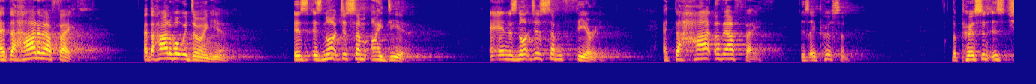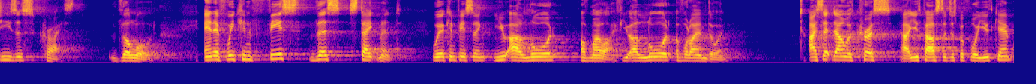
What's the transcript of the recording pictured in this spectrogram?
at the heart of our faith, at the heart of what we're doing here, is, is not just some idea and it's not just some theory. At the heart of our faith is a person. The person is Jesus Christ, the Lord. And if we confess this statement, we're confessing, You are Lord of my life. You are Lord of what I am doing. I sat down with Chris, our youth pastor, just before youth camp,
